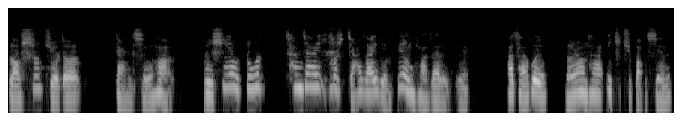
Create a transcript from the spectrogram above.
老师觉得感情哈，你是要多参加，就是夹杂一点变化在里面，它才会能让它一直去保鲜。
